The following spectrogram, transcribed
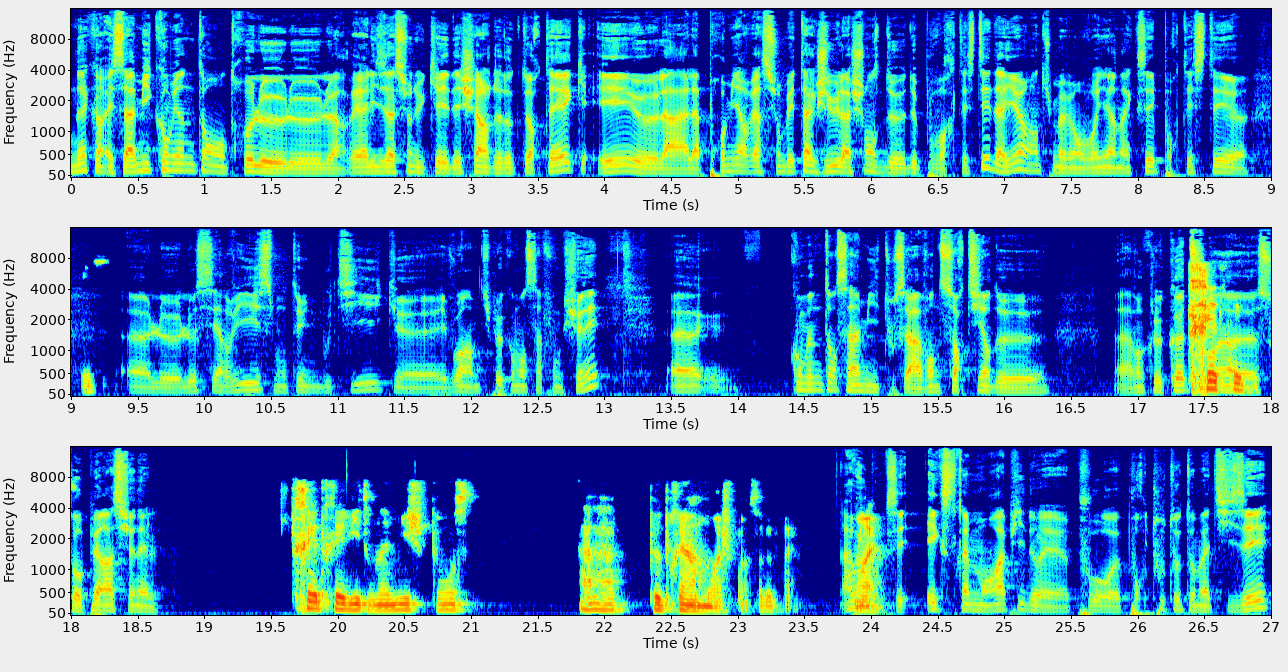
D'accord. Et ça a mis combien de temps entre le, la réalisation du cahier des charges de Dr Tech et euh, la, première version bêta que j'ai eu la chance de, pouvoir tester d'ailleurs hein? Tu m'avais envoyé un accès pour tester euh, le, le, service, monter une boutique et voir un petit peu comment ça fonctionnait. combien de temps ça a mis tout ça avant de sortir de, avant que le code soit, soit opérationnel? Très très vite. On a mis, je pense, à, peu près un mois, je pense, à peu près. Ah oui, donc c'est extrêmement rapide pour, pour tout automatiser.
